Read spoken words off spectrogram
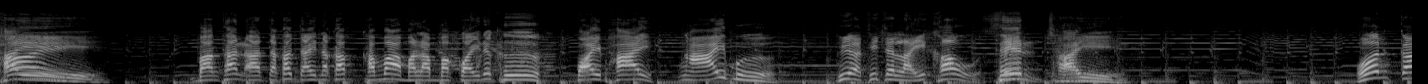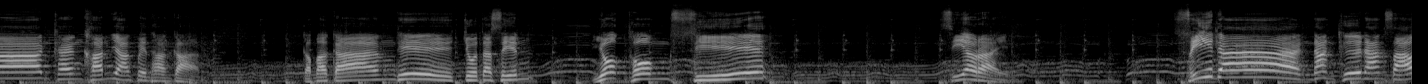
ชัยบางท่านอาจจะเข้าใจนะครับคำว่ามาลำมาก่อยนั่นคือ ปล่อยพายหงายมือ เพื่อที่จะไหลเข้าเส้นชัยผลการแข่งขันอย่างเป็นทางการ กรรมการที่จุดตัดสิน ยกธงสี สีอะไร สีแดง นั่นคือนางสาว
